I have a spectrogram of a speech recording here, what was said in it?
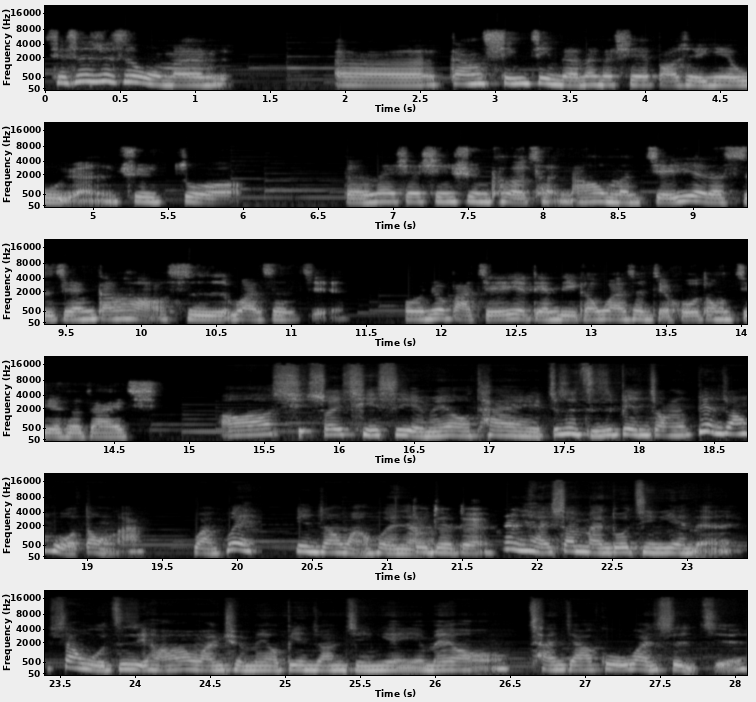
其实就是我们呃刚新进的那个些保险业务员去做的那些新训课程，然后我们结业的时间刚好是万圣节，我们就把结业典礼跟万圣节活动结合在一起。哦，其所以其实也没有太，就是只是变装变装活动啦，晚会变装晚会那样。对对对，那你还算蛮多经验的。像我自己好像完全没有变装经验，也没有参加过万圣节，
